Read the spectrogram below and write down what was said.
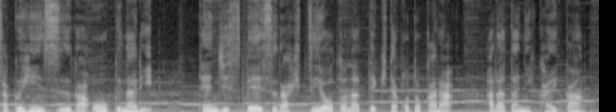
作品数が多くなり展示スペースが必要となってきたことから新たに開館。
